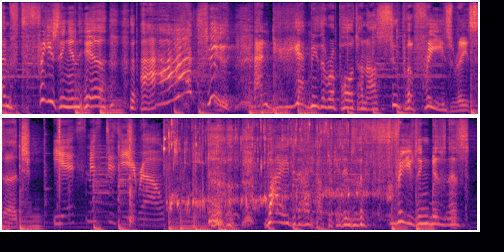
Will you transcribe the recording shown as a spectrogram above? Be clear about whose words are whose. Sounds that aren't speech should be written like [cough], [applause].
Speaker 1: I'm freezing in here. Ah, and get me the report on our super freeze research.
Speaker 2: Yes, Mr. Zero. [laughs]
Speaker 1: Why did I have to get into the freezing business?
